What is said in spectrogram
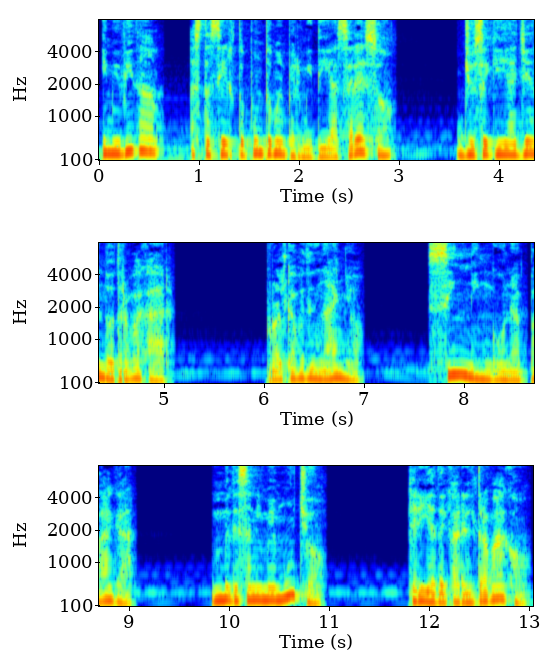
y mi vida hasta cierto punto me permitía hacer eso, yo seguía yendo a trabajar. Pero al cabo de un año, sin ninguna paga, me desanimé mucho. Quería dejar el trabajo,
